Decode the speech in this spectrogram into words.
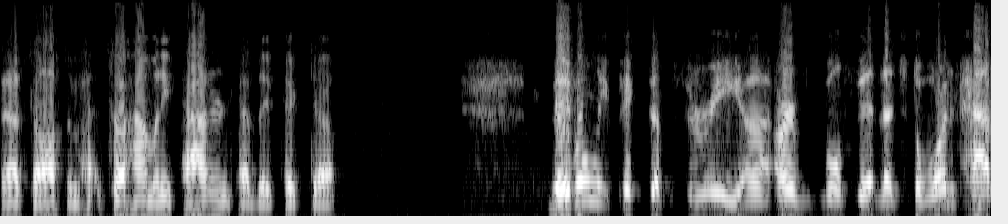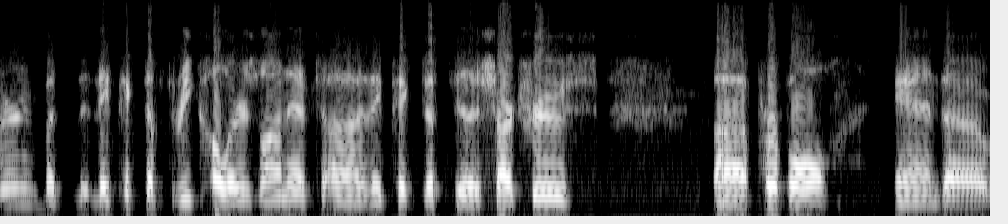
That's awesome. So how many patterns have they picked up They've only picked up three, uh, or well, that's the one pattern, but they picked up three colors on it. Uh, they picked up the chartreuse, uh, purple, and uh,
